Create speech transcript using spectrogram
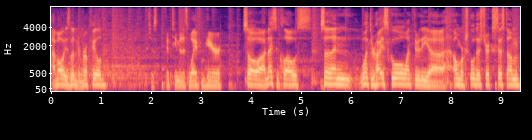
I've always lived in Brookfield, just 15 minutes away from here. So uh, nice and close. So then went through high school, went through the uh, Elmbrook School District system.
